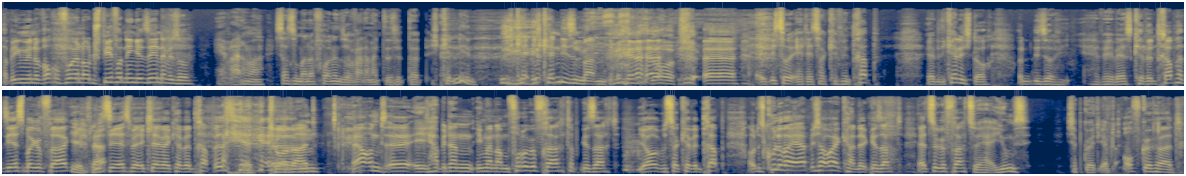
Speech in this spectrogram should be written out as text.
habe irgendwie eine Woche vorher noch ein Spiel von denen gesehen. Da hab ich so, hey, warte mal. Ich sag so meiner Freundin so, warte mal, das, das, ich kenne den. Ich kenne kenn diesen Mann. So, äh, ich so, ja, der ist doch Kevin Trapp. Ja, den kenne ich doch. Und die so, ja, wer, wer ist Kevin Trapp? Hat sie erstmal gefragt. Ja, klar. Musste erstmal erklären, wer Kevin Trapp ist. Torwart. Ähm, ja, und äh, ich habe ihn dann irgendwann nach dem Foto gefragt, habe gesagt, ja, du bist doch Kevin Trapp. Aber das Coole war, er hat mich auch erkannt. Er hat gesagt, er hat so gefragt, so, ja, Jungs, ich habe gehört, ihr habt aufgehört.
